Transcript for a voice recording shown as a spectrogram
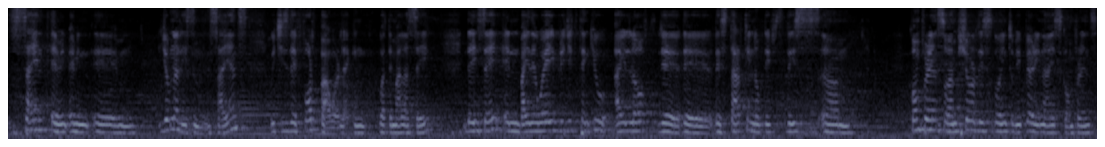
science, I mean, um, journalism and science, which is the fourth power, like in Guatemala say they say. And by the way, Bridget, thank you. I love the, the, the starting of this, this um, conference, so I'm sure this is going to be very nice conference.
